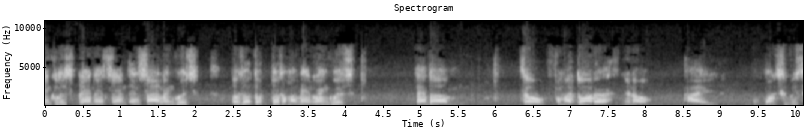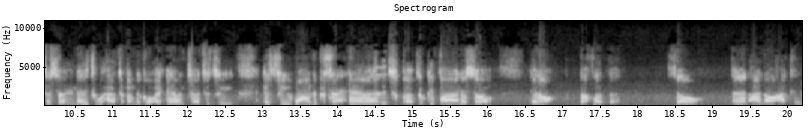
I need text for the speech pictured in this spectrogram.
English, Spanish, and, and sign language. Those are those are my main language. And um, so for my daughter, you know, I once she reaches a certain age, she will have to undergo a hearing test to see if she's 100% hearing, if she's perfectly fine or so, you know, stuff like that. So, and I know I can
